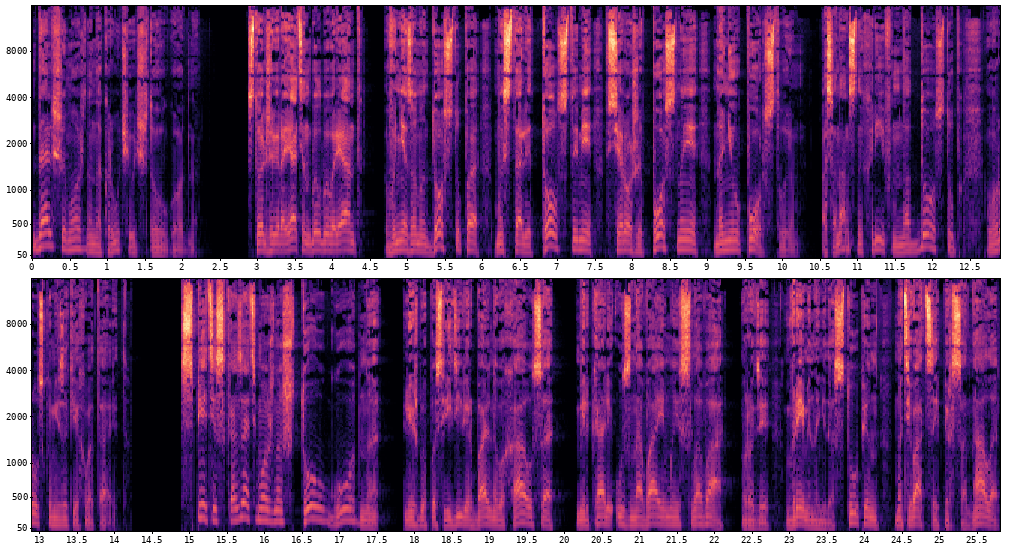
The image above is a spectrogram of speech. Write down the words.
дальше можно накручивать что угодно. Столь же вероятен был бы вариант «вне зоны доступа мы стали толстыми, все рожи постные, но не упорствуем». Ассонансных рифм на доступ в русском языке хватает. Спеть и сказать можно что угодно, лишь бы посреди вербального хаоса мелькали узнаваемые слова, вроде «временно недоступен», «мотивация персонала»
